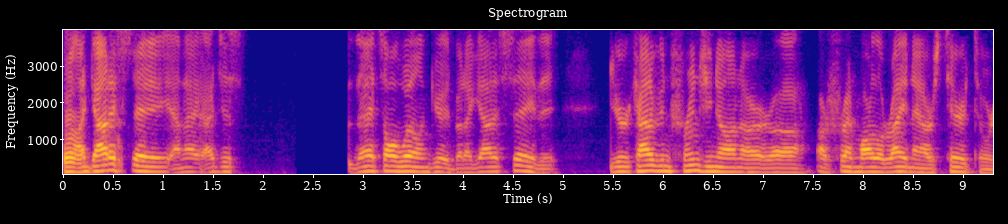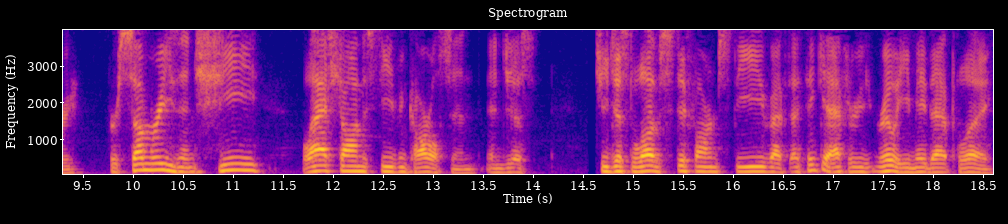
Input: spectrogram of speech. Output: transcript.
Well, I gotta say, and I, I just that's all well and good, but I gotta say that you're kind of infringing on our uh, our friend Marla Ridenour's territory. For some reason, she latched on to Stephen Carlson and just she just loves stiff arm Steve. After, I think after he really he made that play,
